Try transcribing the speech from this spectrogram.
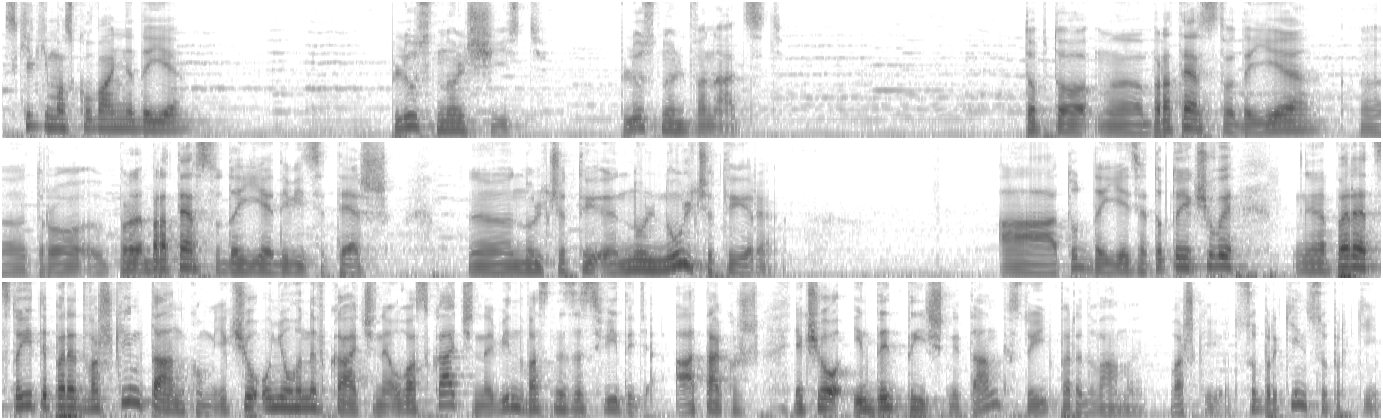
Скільки маскування дає? Плюс 0,6. Плюс 0,12. Тобто е, братерство дає. е. Братерство дає, дивіться, теж е, 0,4 е, 0,04. А тут дається. Тобто, якщо ви е, перед, стоїте перед важким танком, якщо у нього не вкачане, у вас вкачане, він вас не засвітить. А також, якщо ідентичний танк стоїть перед вами, важкий. От суперкінь, суперкінь.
